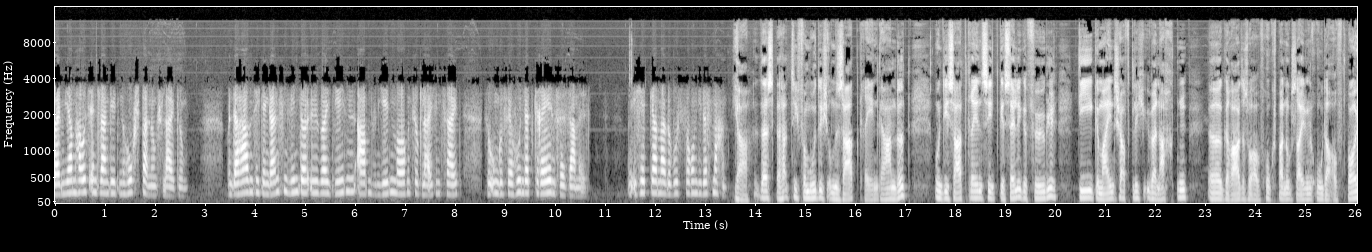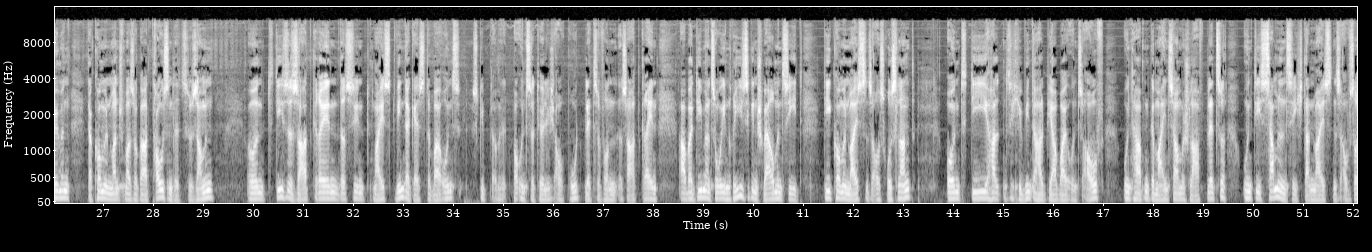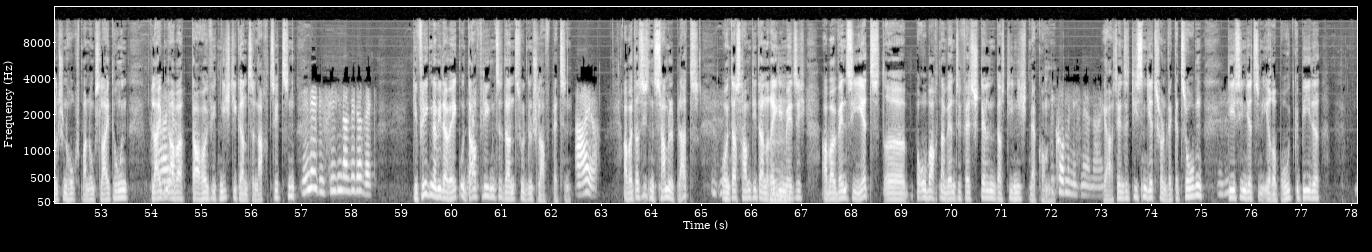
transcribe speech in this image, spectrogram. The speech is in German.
bei mir am Haus entlang geht eine Hochspannungsleitung. Und da haben sich den ganzen Winter über jeden Abend und jeden Morgen zur gleichen Zeit so ungefähr 100 Krähen versammelt. Und ich hätte gern mal gewusst, warum die das machen. Ja, das hat sich vermutlich um Saatkrähen gehandelt. Und die Saatkrähen sind gesellige Vögel, die gemeinschaftlich übernachten, äh, gerade so auf Hochspannungsleitungen oder auf Bäumen. Da kommen manchmal sogar Tausende zusammen. Und diese Saatkrähen, das sind meist Wintergäste bei uns. Es gibt bei uns natürlich auch Brutplätze von Saatkrähen, aber die man so in riesigen Schwärmen sieht, die kommen meistens aus Russland und die halten sich im Winterhalbjahr bei uns auf und haben gemeinsame Schlafplätze und die sammeln sich dann meistens auf solchen Hochspannungsleitungen, bleiben ah, ja. aber da häufig nicht die ganze Nacht sitzen. Nee, nee, die fliegen dann wieder weg. Die fliegen dann wieder weg und ja. da fliegen sie dann zu den Schlafplätzen. Ah ja. Aber das ist ein Sammelplatz mhm. und das haben die dann regelmäßig. Mhm. Aber wenn Sie jetzt äh, beobachten, dann werden Sie feststellen, dass die nicht mehr kommen. Die kommen nicht mehr, nein. Ja, sehen Sie, die sind jetzt schon weggezogen. Mhm. Die sind jetzt in ihre Brutgebiete,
